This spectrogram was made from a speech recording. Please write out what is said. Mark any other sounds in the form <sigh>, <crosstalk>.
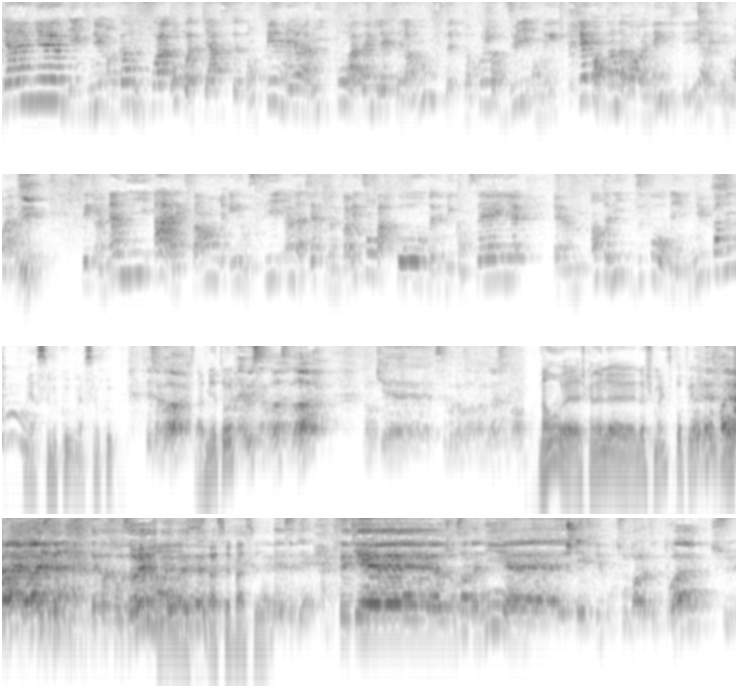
gang! Bienvenue encore une fois au podcast Ton pire meilleur ami pour atteindre l'excellence. Donc aujourd'hui, on est très content d'avoir un invité, Alex et moi. Oui. C'est un ami à Alexandre et aussi un athlète qui va nous parler de son parcours, donner des conseils. Euh, Anthony Dufour, bienvenue parmi nous. Merci beaucoup, merci beaucoup. Ça va? Ça va bien toi? Ben oui, ça va, ça va. Donc, euh, tu t'es pas perdu d'entendre là, c'est bon? Non, euh, je connais le, le chemin, c'est pas pire. Ouais, ouais, ouais, c'était pas trop dur. Ah, c'est assez facile. C'est bien. Fait que euh, aujourd'hui, Anthony, euh, je t'ai invité pour que tu nous parles un peu de toi, pour que tu.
